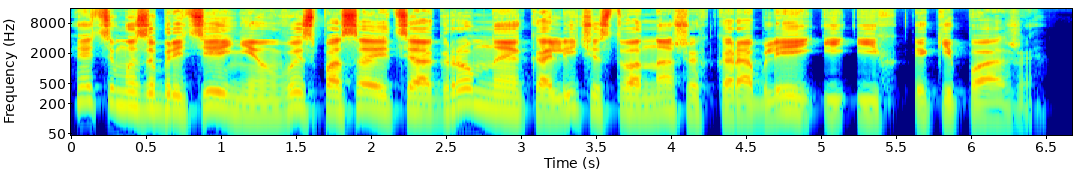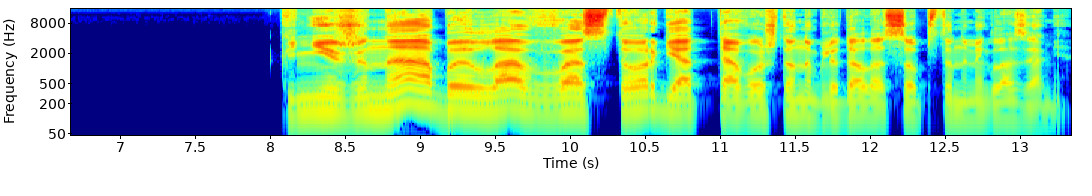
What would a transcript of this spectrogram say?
Этим изобретением вы спасаете огромное количество наших кораблей и их экипажи. Княжна была в восторге от того, что наблюдала собственными глазами.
